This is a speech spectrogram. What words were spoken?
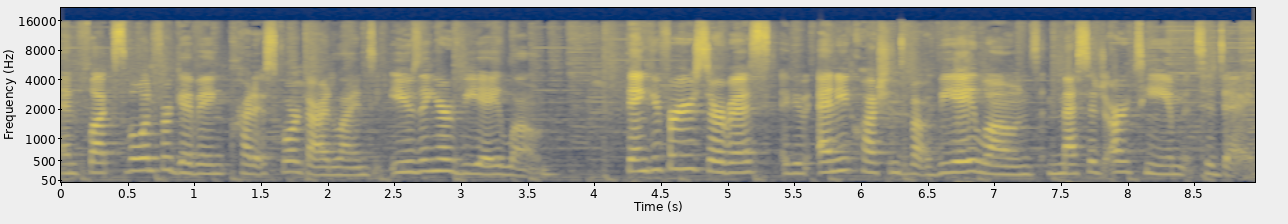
and flexible and forgiving credit score guidelines using your VA loan. Thank you for your service. If you have any questions about VA loans, message our team today.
